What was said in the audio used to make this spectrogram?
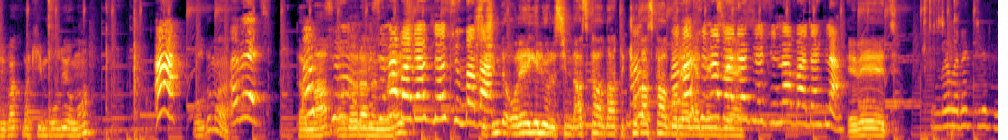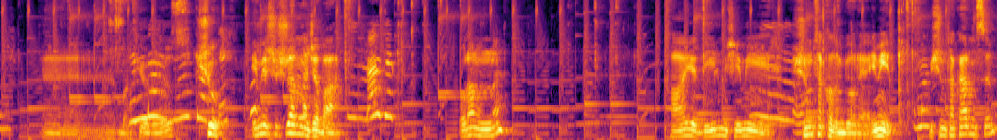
Bir bak bakayım oluyor mu? Oldu mu? Evet. Tamam o da oranınmış. İşte şimdi oraya geliyoruz. Şimdi az kaldı artık. Çok az kaldı oraya bardakla. Evet. Ee, bakıyoruz. Şu. Emir şu şuranın mı acaba? Oranın mı? Hayır değilmiş Emir. Şunu takalım bir oraya. Emir. Bir şunu takar mısın?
